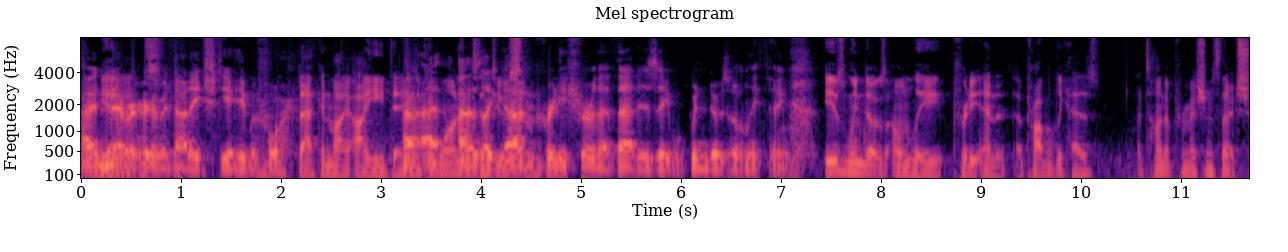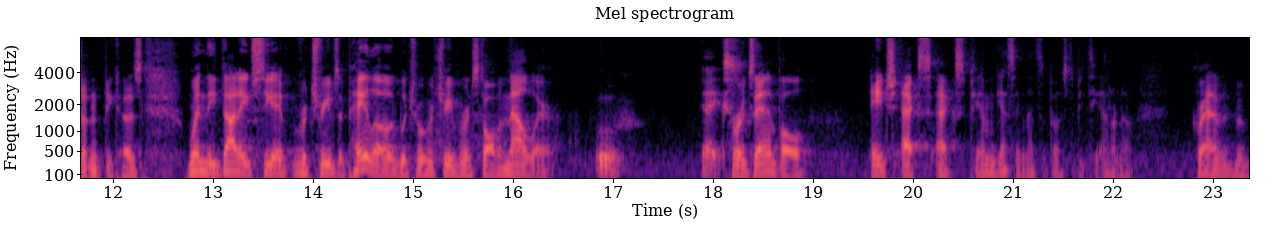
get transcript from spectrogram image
I had Um, Yeah, never heard of a .hta before. Back in my IE days, I, if I- you wanted I was like, I'm some, pretty sure that that is a Windows only thing. is Windows only pretty, and it, it probably has a ton of permissions that it shouldn't because when the .hca retrieves a payload, which will retrieve or install the malware. Ooh, yikes! For example, HXXP. I'm guessing that's supposed to be T. I don't know. Grab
